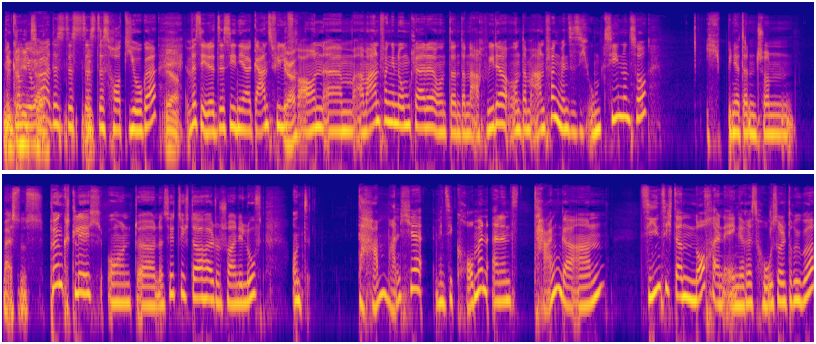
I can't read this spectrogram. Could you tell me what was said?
Bikram-Yoga, Hitze. das, das, das, das Hot-Yoga, Ja. weißt du, das sind ja ganz viele Ja. Frauen ähm, am Anfang in der Umkleide und dann danach wieder. Und am Anfang, wenn sie sich umziehen und so, ich bin ja dann schon meistens pünktlich und äh, dann sitze ich da halt und schaue in die Luft. Und da haben manche, wenn sie kommen, einen Tanga an, ziehen sich dann noch ein engeres Hosel drüber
